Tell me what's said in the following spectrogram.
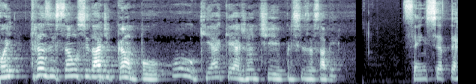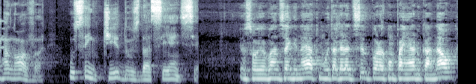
Oi, transição cidade-campo. O que é que a gente precisa saber? Ciência Terra Nova, os sentidos da ciência. Eu sou Evandro Sanguineto, muito agradecido por acompanhar o canal.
